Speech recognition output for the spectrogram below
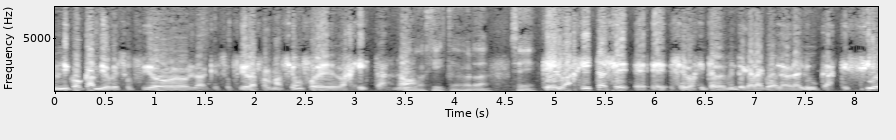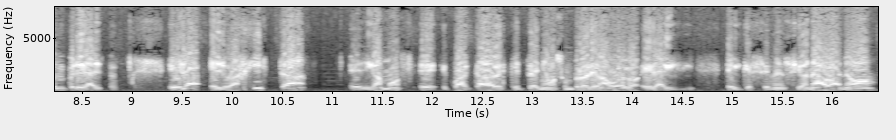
único cambio que sufrió la que sufrió la formación fue el bajista, ¿no? El bajista, es verdad, sí. Que el bajista es, eh, eh, el bajista obviamente Caracol, ahora Lucas, que siempre era, era el bajista, digamos, cada vez que teníamos un problema o algo, era el, el que se mencionaba, ¿no?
